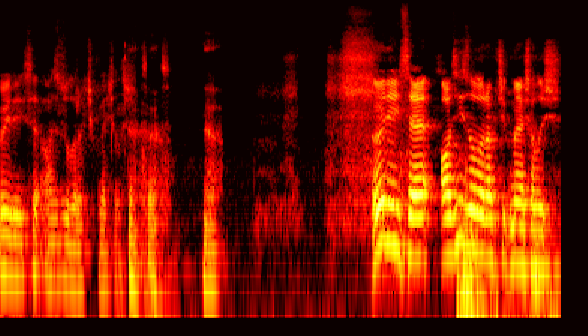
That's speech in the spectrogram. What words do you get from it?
öyleyse aziz olarak çıkmaya çalış. Evet, evet. Ya. Öyleyse aziz olarak çıkmaya çalış.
